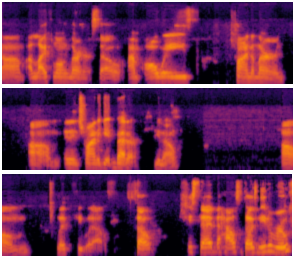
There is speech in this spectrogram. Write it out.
um, a lifelong learner. So I'm always trying to learn, um, and then trying to get better. You know. Um, let's see what else. So she said the house does need a roof.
